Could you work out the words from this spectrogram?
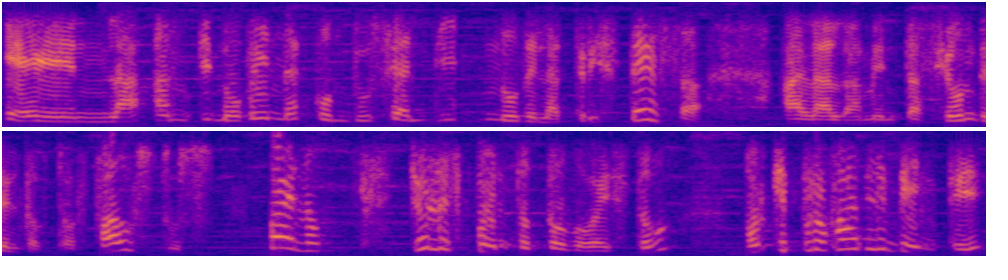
en la antinovena conduce al himno de la tristeza, a la lamentación del doctor Faustus. Bueno, yo les cuento todo esto porque probablemente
